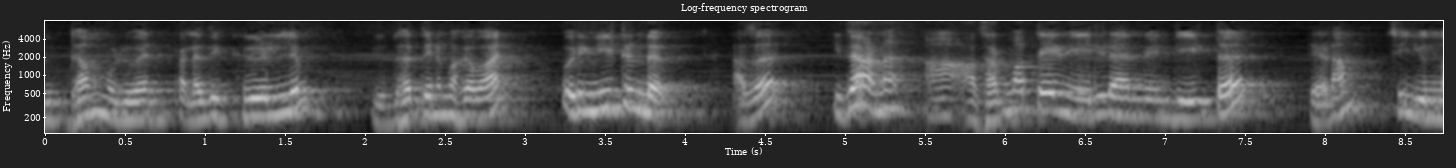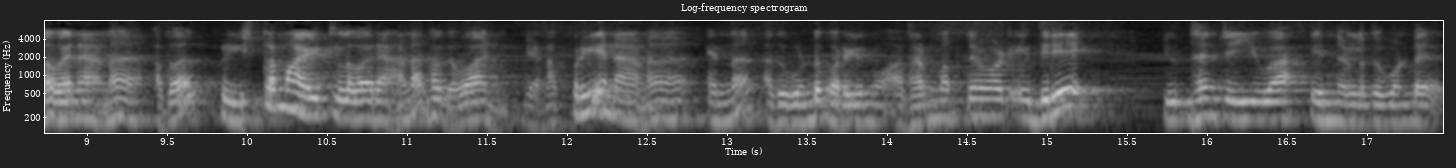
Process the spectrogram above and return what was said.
യുദ്ധം മുഴുവൻ. പല ദിക്കുകളിലും യുദ്ധത്തിന് ഭഗവാൻ ഒരുങ്ങിയിട്ടുണ്ട്. അത് ഇതാണ് ആ അധർമ്മത്തെ നേരിടാൻ വേണ്ടിയിട്ട് രണം ചെയ്യുന്നവനാണ്. അത് ഇഷ്ടമായിട്ടുള്ളവരാണ് ഭഗവാൻ. രണപ്രിയനാണ് എന്ന് അതുകൊണ്ട് പറയുന്നു. അധർമ്മത്തിനോട് എതിരെ യുദ്ധം ചെയ്യുക എന്നുള്ളത് കൊണ്ട്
